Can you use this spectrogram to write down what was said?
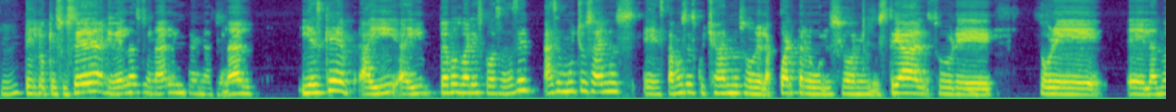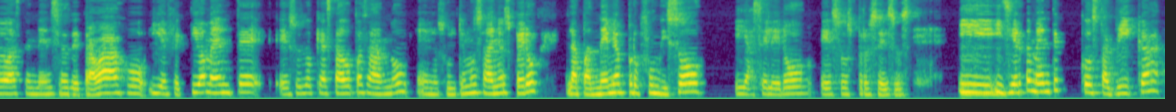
de, lo que sucede a nivel nacional e internacional. Y es que ahí, ahí vemos varias cosas. Hace, hace muchos años eh, estamos escuchando sobre la cuarta revolución industrial, sobre, sobre eh, las nuevas tendencias de trabajo y efectivamente eso es lo que ha estado pasando en los últimos años, pero la pandemia profundizó y aceleró esos procesos. Y, y ciertamente Costa Rica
